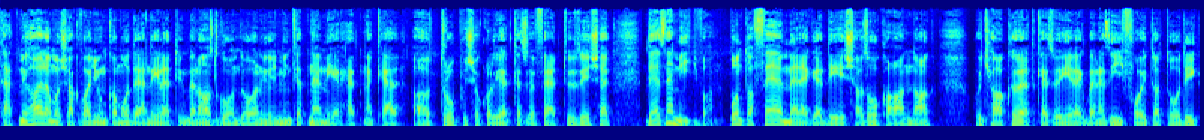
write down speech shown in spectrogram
Tehát mi hajlamosak vagyunk a modern életünkben azt gondolni, hogy minket nem érhetnek el a trópusokról érkező fertőzések, de ez nem így van. Pont a felmelegedés az oka annak, hogy ha a következő években ez így folytatódik,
